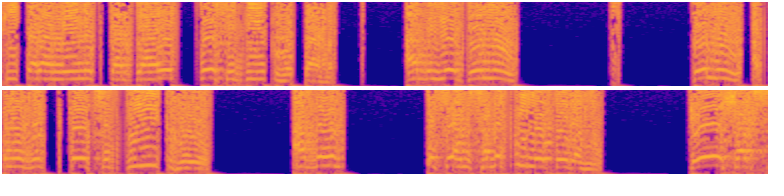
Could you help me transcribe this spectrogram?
کی طرح محنت کر جائے تو صدیق ہوتا ہے۔ اب یہ دونوں دونوں اپنے وقت کے صدیق ہوئے اب اس سے ہم سبق بھی لیتے رہیں۔ جو شخص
